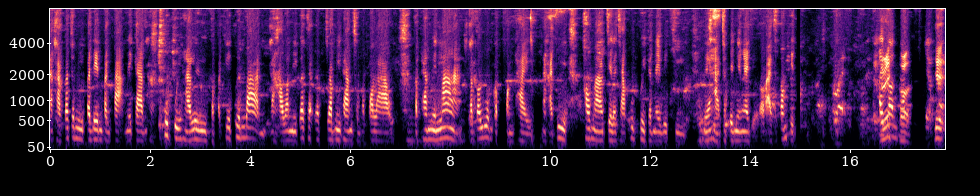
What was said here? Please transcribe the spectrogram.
นะคะ ก็จะมีประเด็นต่างๆ ในการพูดคุยหารือกับประเทศเพื่อนบ้านนะคะ วันนี้ก็จะจะมีทางสปปลาว กับทางเมียนมาแล้วก็ร่วมกับฝั่งไทยนะคะ ที่เข้ามาเจรจาพูดคุยกันในเวทีเนื้อหาจะเป็นยังไงเดี๋ยวเราอาจจะต้องติด Right. Yeah. yeah.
